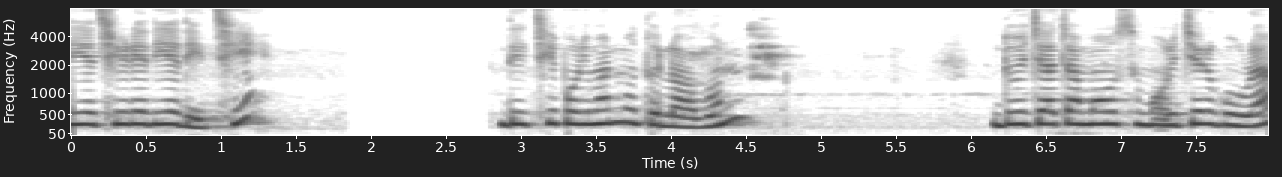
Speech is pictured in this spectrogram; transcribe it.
দিয়ে ছিঁড়ে দিয়ে দিচ্ছি। দিচ্ছি পরিমাণ মতো লবণ, দুই চা চামচ মরিচের গুঁড়া।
